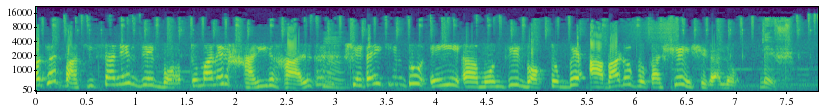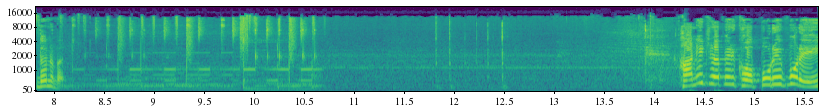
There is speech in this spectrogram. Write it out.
অর্থাৎ পাকিস্তানের যে বর্তমানের হাড়ির হাল সেটাই কিন্তু এই মন্ত্রীর বক্তব্যে আবারও প্রকাশ্যে এসে গেল। বেশ ধন্যবাদ। হানি ট্র্যাপের খপরে পড়েই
